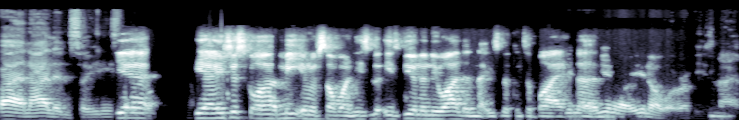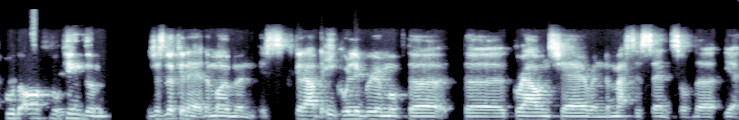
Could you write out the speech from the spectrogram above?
buy an island, so he needs. Yeah, To, yeah, he's just got a meeting with someone. He's he's viewing a new island that he's looking to buy. you know, Um, you know, you know what Robbie's like. called the Arsenal Kingdom. Just looking at it at the moment. It's gonna have the equilibrium of the the ground share and the massive sense of the yeah.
